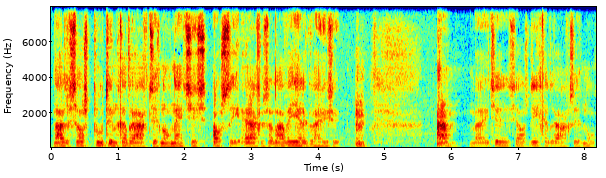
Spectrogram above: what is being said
Nou, dus zelfs Poetin gedraagt zich nog netjes, als hij ergens, laten we eerlijk wezen. weet je, zelfs die gedraagt zich nog.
